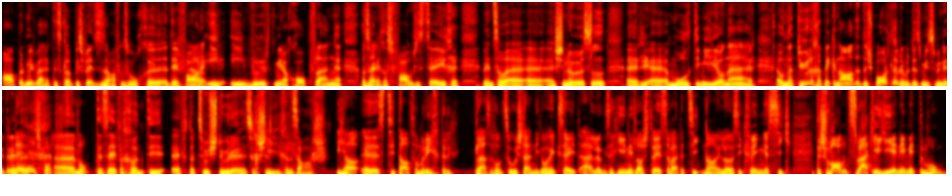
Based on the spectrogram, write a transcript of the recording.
aber wir werden es, glaube ich, bis spätestens Anfangswoche äh, erfahren. Ja. Ich, ich würde mir an den Kopf längen, als wäre ich ein falsches Zeichen, wenn so ein, ein, ein Schnösel, ein, ein Multimillionär und natürlich ein begnadeter Sportler, über das müssen wir nicht reden, Nein, nein, Sportler sind top. das einfach könnte einfach sich schleichen, das Arsch. Ich habe äh, ein Zitat vom Richter gelesen, vom Zuständigen, der hat gesagt, er lasse sich hier nicht stressen, werden zeitnah eine Lösung finden. Es sei, der Schwanz wedle hier nicht mit dem Hund.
